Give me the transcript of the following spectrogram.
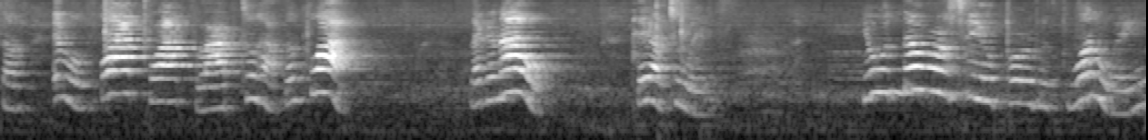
So it will flap, flap, flap to have them flap. Like an owl. They have two wings. You would never see a bird with one wing.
